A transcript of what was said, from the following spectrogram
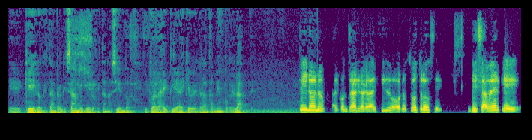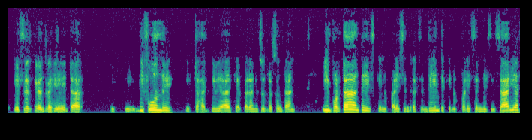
eh, qué es lo que están realizando, qué es lo que están haciendo y todas las actividades que vendrán también por delante. Sí, no, no, al contrario, agradecido nosotros eh, de saber que, que Sergio Entre este, difunde estas actividades que para nosotros son tan importantes, que nos parecen trascendentes, que nos parecen necesarias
